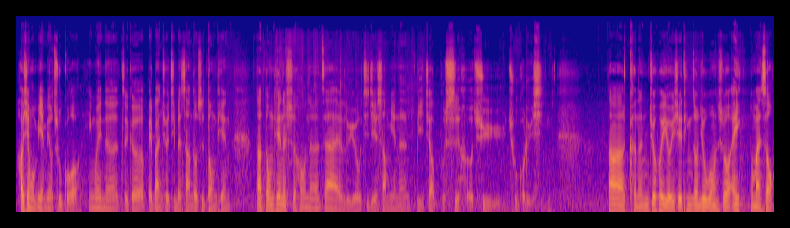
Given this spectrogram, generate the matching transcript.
好险我们也没有出国，因为呢，这个北半球基本上都是冬天。那冬天的时候呢，在旅游季节上面呢，比较不适合去出国旅行。那可能就会有一些听众就问说：“哎，诺曼颂，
